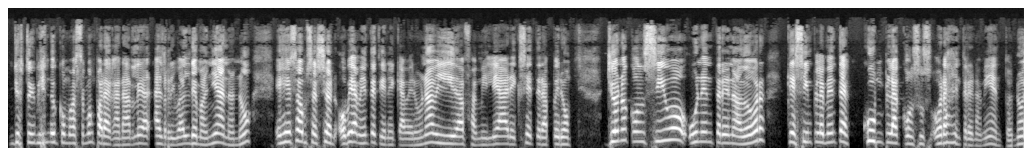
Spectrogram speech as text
yo estoy viendo cómo hacemos para ganarle al rival de mañana, ¿no? Es esa obsesión. Obviamente tiene que haber una vida familiar, etcétera, pero yo no concibo un entrenador que simplemente cumpla con sus horas de entrenamiento. No,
